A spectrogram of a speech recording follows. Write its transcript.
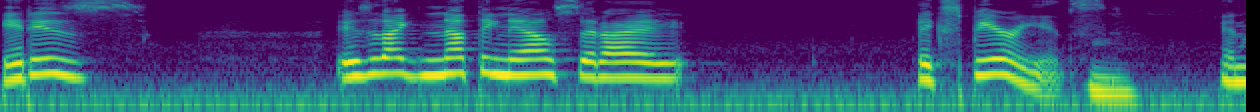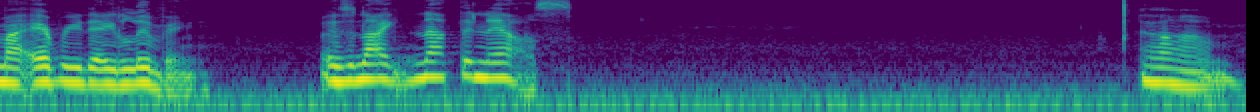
it is is like nothing else that i experience in my everyday living. It's like nothing else. Um,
